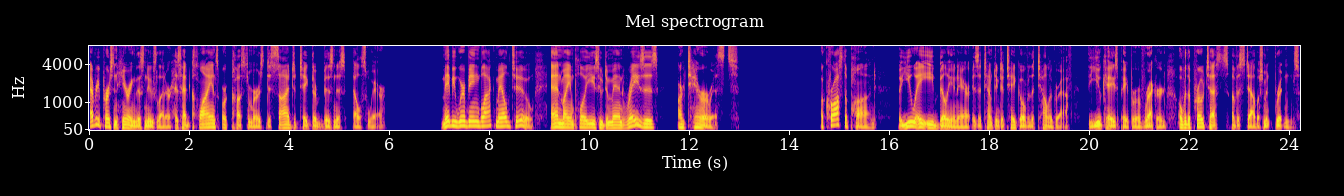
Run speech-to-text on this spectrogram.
Every person hearing this newsletter has had clients or customers decide to take their business elsewhere. Maybe we're being blackmailed too, and my employees who demand raises are terrorists. Across the pond, a UAE billionaire is attempting to take over the Telegraph, the UK's paper of record, over the protests of establishment Britons.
